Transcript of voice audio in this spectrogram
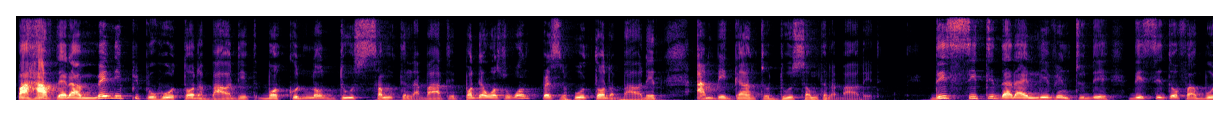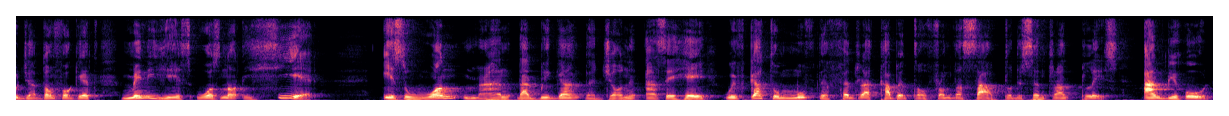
Perhaps there are many people who thought about it but could not do something about it. But there was one person who thought about it and began to do something about it. This city that I live in today, this city of Abuja, don't forget, many years was not here. Is one man that began the journey and say, Hey, we've got to move the federal capital from the south to the central place. And behold,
